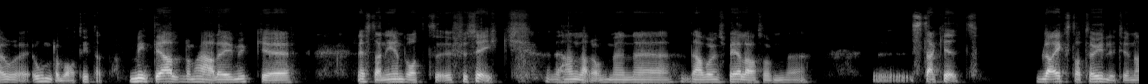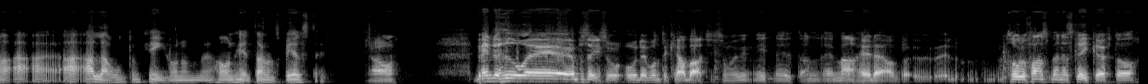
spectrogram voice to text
Eh, underbart tittat på. Mitt i all de här, det är mycket nästan enbart fysik det handlar om men eh, där var en spelare som eh, stack ut. Det blir extra tydligt ju när alla runt omkring honom har en helt annan spelstil. Ja. Men hur, eh, precis och, det var inte Karabatic som var mittne utan Mahe där. Tror du fransmännen skriker efter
